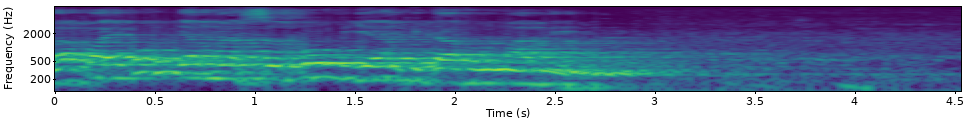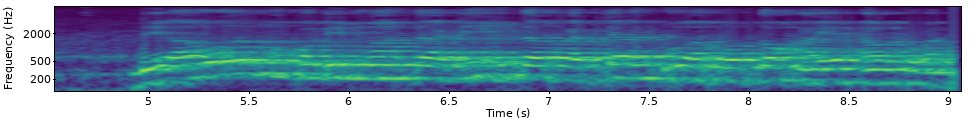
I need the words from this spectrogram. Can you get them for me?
Bapak Ibu yang sepuh yang kita hormati. Di awal mukadimah tadi kita baca dua potong ayat Al-Quran.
